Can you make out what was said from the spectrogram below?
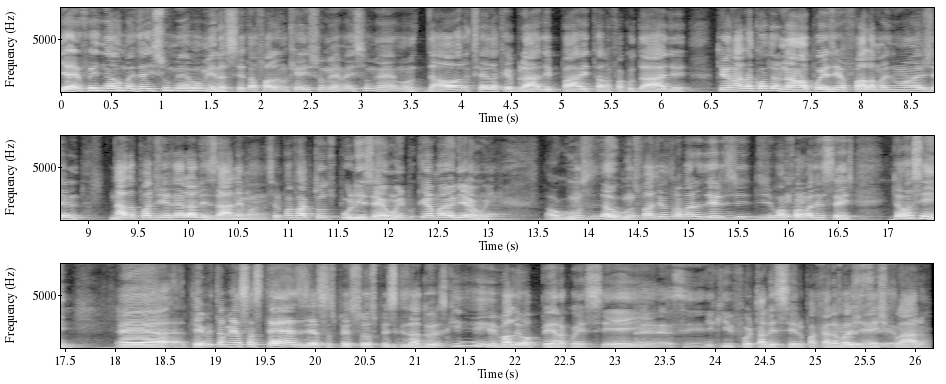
E aí eu falei, não, mas é isso mesmo, mina. Você tá falando que é isso mesmo, é isso mesmo. Da hora que você é da quebrada e pai, tá na faculdade. Não tenho nada contra, não. A poesia fala, mas não é. Nada pode generalizar, né, mano? Você não pode falar que todos os polícias é ruim porque a maioria é ruim. É. Alguns, alguns faziam o trabalho deles de, de uma Legal. forma decente. Então, assim, é, teve também essas teses, essas pessoas pesquisadoras que valeu a pena conhecer e, é, e que fortaleceram pra caramba a gente, né? claro.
